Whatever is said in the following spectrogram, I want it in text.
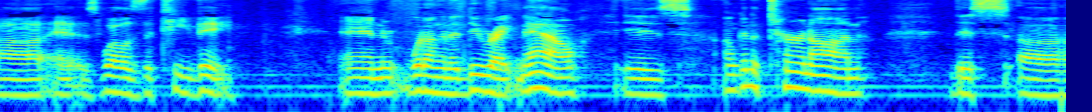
uh, as well as the TV and what I'm going to do right now is I'm going to turn on this uh,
